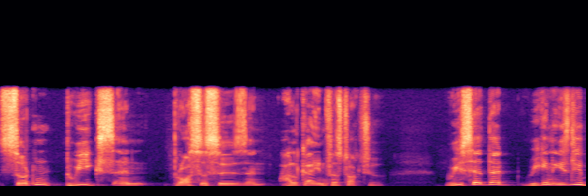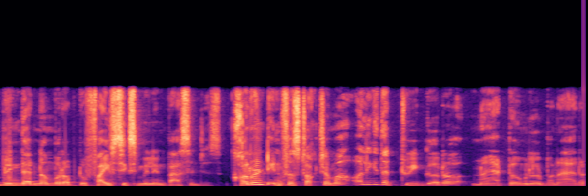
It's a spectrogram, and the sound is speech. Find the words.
certain tweaks and processes and halka infrastructure, we said that we can easily bring that number up to 5 6 million passengers. Current infrastructure ma अलिकति tweak गरेर नयाँ terminal बनाएर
